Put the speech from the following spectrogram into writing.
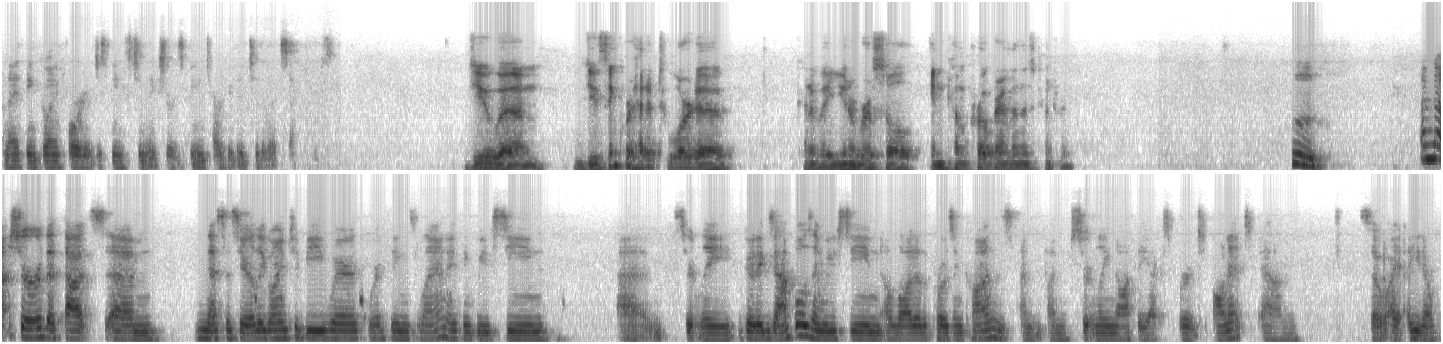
And I think going forward, it just needs to make sure it's being targeted to the right sectors. Do you um, do you think we're headed toward a kind of a universal income program in this country? Hmm. I'm not sure that that's um, necessarily going to be where where things land. I think we've seen um, certainly good examples, and we've seen a lot of the pros and cons. I'm I'm certainly not the expert on it. Um, so I, you know,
